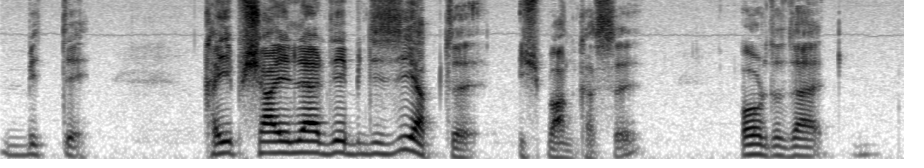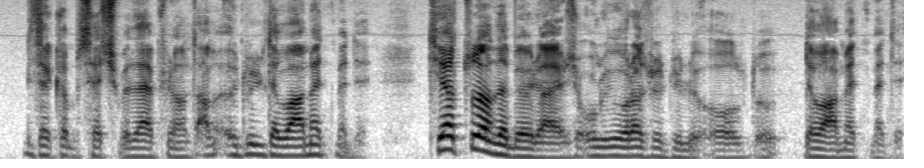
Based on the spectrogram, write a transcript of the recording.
bitti. Kayıp Şairler diye bir dizi yaptı İş Bankası. Orada da bir takım seçmeler falan oldu ama ödül devam etmedi. Tiyatrodan da böyle ayrıca Ulu Yoraz ödülü oldu. Devam etmedi.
